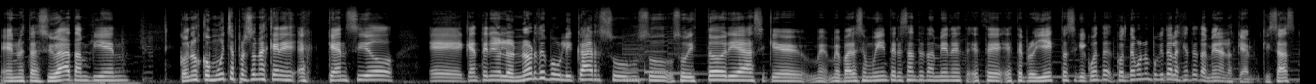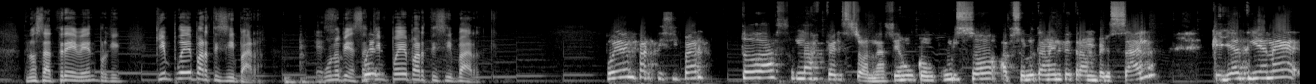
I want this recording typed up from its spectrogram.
en nuestra ciudad también. Conozco muchas personas que han, que han sido eh, que han tenido el honor de publicar su, su, su historia, así que me, me parece muy interesante también este, este, este proyecto, así que cuenta, contémosle un poquito a la gente también, a los que quizás no se atreven, porque ¿quién puede participar? Eso. Uno piensa, ¿quién puede participar? Pueden participar todas las personas. Es un concurso absolutamente transversal que ya tiene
